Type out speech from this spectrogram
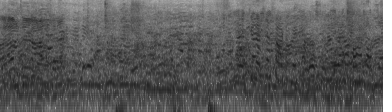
આરામ છે આરામ છે દર્શન સ્ટાર્ટ હોય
